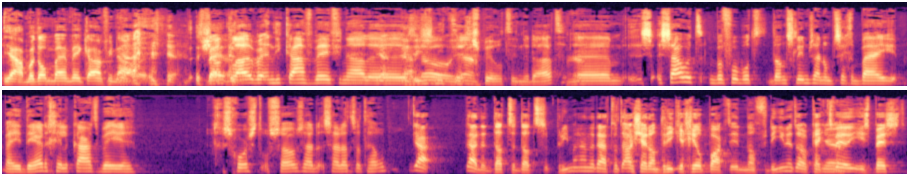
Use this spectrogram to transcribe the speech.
ja, maar dan bij een WK-finale. Jean Kluiber en die KNVB-finale die is niet gespeeld, inderdaad. Um, zou het bijvoorbeeld dan slim zijn om te zeggen, bij, bij je derde gele kaart ben je geschorst of zo? Zou, zou dat wat helpen? Ja, ja dat, dat, dat is prima inderdaad. Want als jij dan drie keer geel pakt, dan verdien je het ook. Kijk, twee is best...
